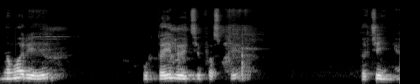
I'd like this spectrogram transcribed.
இந்த மாதிரி ஒரு தையல் வச்சு ஃபஸ்ட்டு தைச்சிங்க.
